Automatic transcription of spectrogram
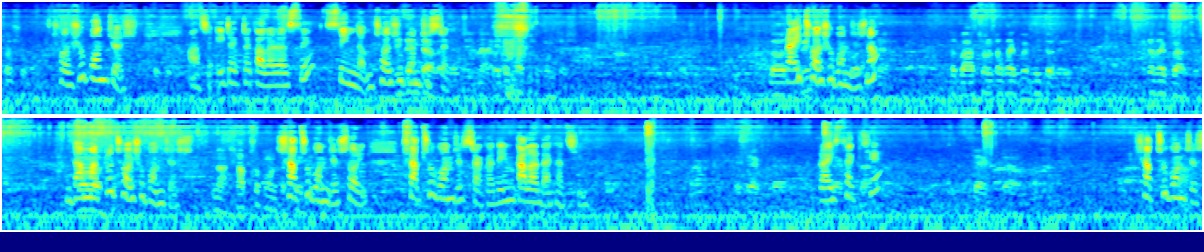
ছয়শো পঞ্চাশ। ছয়শো পঞ্চাশ। আচ্ছা এটা একটা কালার আছে সেম দাম ছয়শো পঞ্চাশ টাকা। প্রায় 650 না? তবে আঁচলটা থাকবে ভিতরে। এটা থাকবে আঁচল দাম মাত্র ছয়শো পঞ্চাশ। না সাতশো পঞ্চাশ সাতশো পঞ্চাশ সরি সাতশো পঞ্চাশ টাকা। দেন কালার দেখাচ্ছি। এটা একটা প্রাইস থাকছে? এটা একটা সাতশো পঞ্চাশ।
